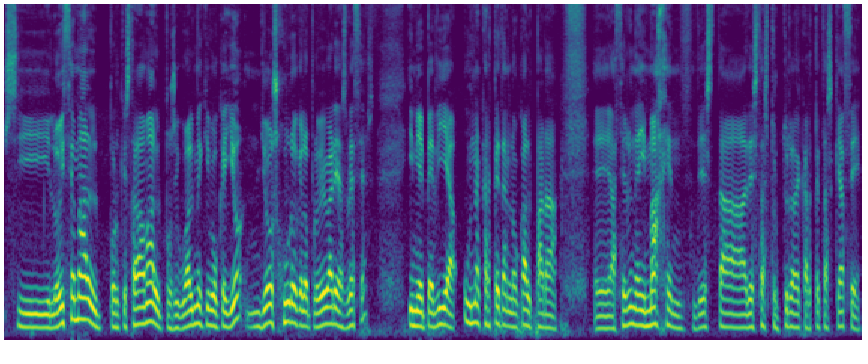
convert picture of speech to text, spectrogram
si lo hice mal porque estaba mal, pues igual me equivoqué yo, yo os juro que lo probé varias veces y me pedía una carpeta en local para eh, hacer una imagen de esta, de esta estructura de carpetas que hace,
